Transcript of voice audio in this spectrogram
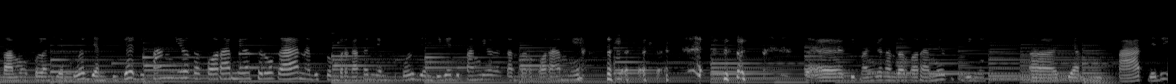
tamu pulang jam 2 jam 3 dipanggil ke Koramil seru kan habis pemberkatan jam 10 jam 3 dipanggil ke kantor Koramil uh, dipanggil kantor Koramil terus gini uh, jam 4 jadi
